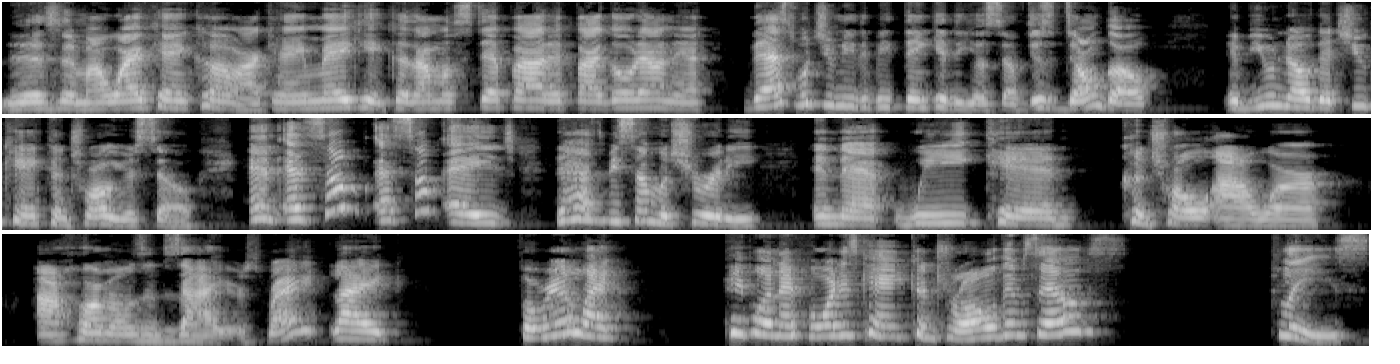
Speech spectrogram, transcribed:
Listen, my wife can't come. I can't make it because I'm gonna step out if I go down there. That's what you need to be thinking to yourself. Just don't go if you know that you can't control yourself. And at some at some age, there has to be some maturity in that we can control our our hormones and desires, right? Like for real, like people in their 40s can't control themselves. Please.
